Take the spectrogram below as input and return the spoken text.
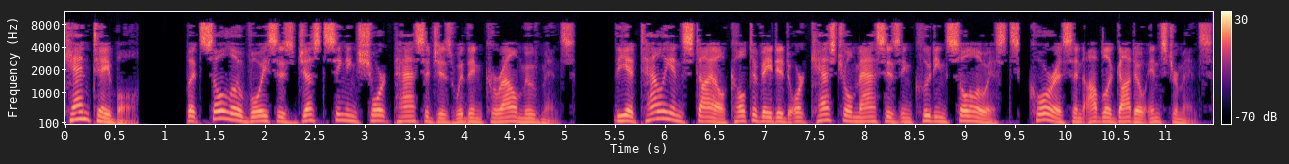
cantable", but solo voices just singing short passages within chorale movements. The Italian style cultivated orchestral masses including soloists, chorus and obbligato instruments.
